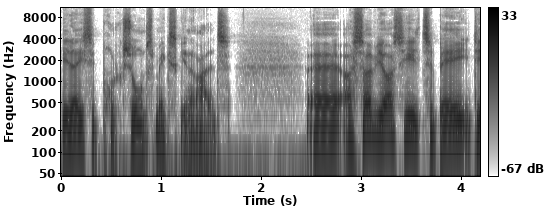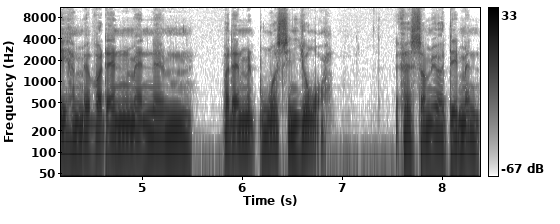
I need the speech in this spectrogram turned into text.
eller i sit produktionsmix generelt. Øh, og så er vi også helt tilbage i det her med, hvordan man, øh, hvordan man bruger sin jord, øh, som jo er det, man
